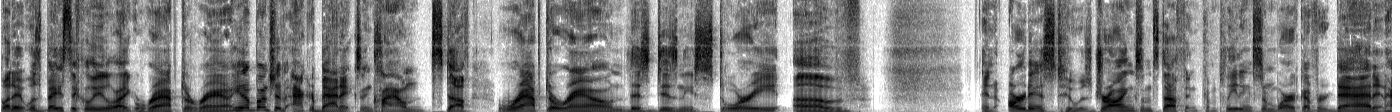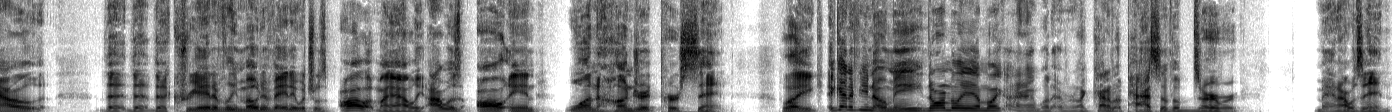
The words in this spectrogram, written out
but it was basically like wrapped around, you know, a bunch of acrobatics and clown stuff wrapped around this Disney story of an artist who was drawing some stuff and completing some work of her dad and how the the the creatively motivated, which was all up my alley. I was all in 100%. Like again, if you know me, normally I'm like, all right, whatever, like kind of a passive observer. Man, I was in.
